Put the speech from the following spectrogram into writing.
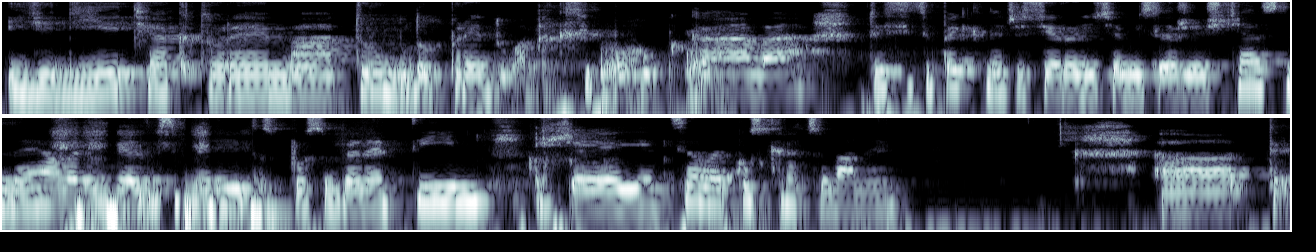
ide dieťa, ktoré má trubu dopredu a tak si pohopkáva. To je síce pekné, že si rodičia myslia, že je šťastné, ale viac menej je to spôsobené tým, že je celé poskracované. Tak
